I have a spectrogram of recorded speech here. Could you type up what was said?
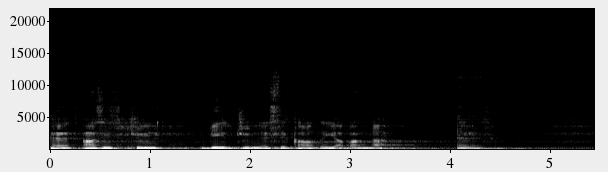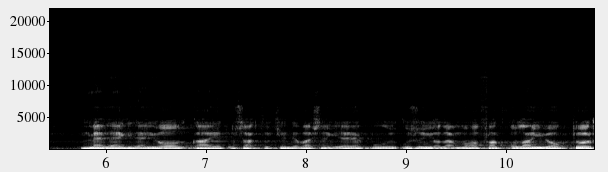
Evet, aziz cümle, bir cümlesi kaldı yabanda. Evet. Mevla'ya giden yol gayet uzaktır. Kendi başına giderek bu uzun yola muvaffak olan yoktur.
